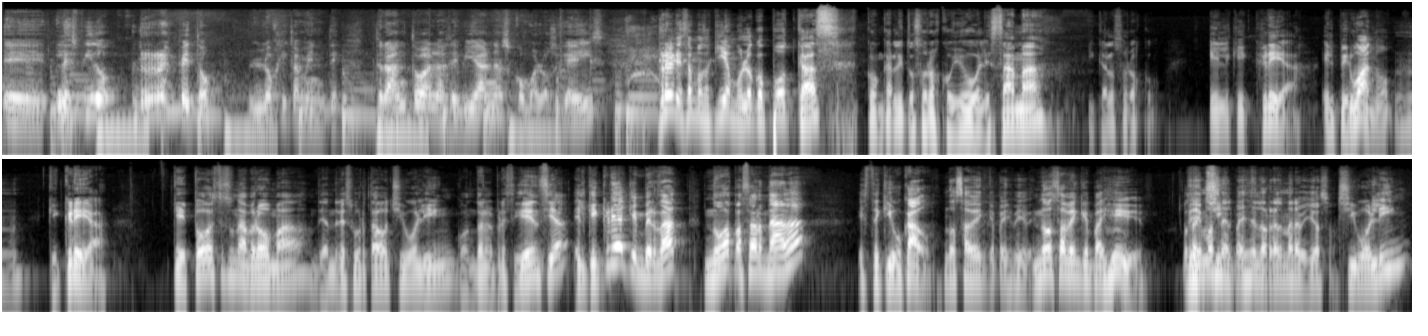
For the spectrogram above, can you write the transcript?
eh, les pido respeto, lógicamente, tanto a las lesbianas como a los gays, Regresamos aquí a Moloco Podcast con Carlitos Orozco y Hugo Lezama y Carlos Orozco. El que crea, el peruano que crea que todo esto es una broma de Andrés Hurtado Chibolín contra la presidencia, el que crea que en verdad no va a pasar nada, está equivocado. No saben en qué país vive. No saben qué país vive. O Vivimos en el país de lo real maravilloso. Chibolín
